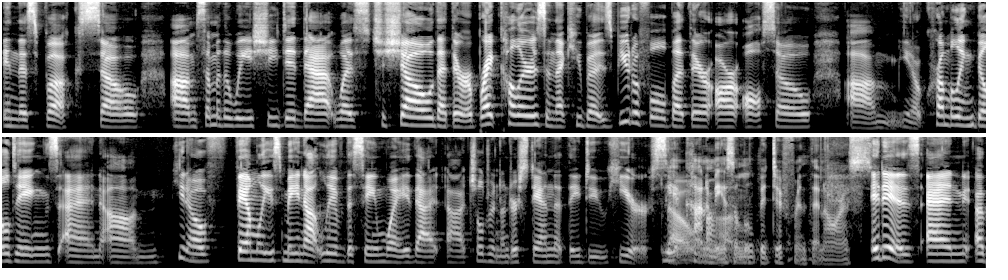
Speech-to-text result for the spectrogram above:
in this book. So um, some of the ways she did that was to show that there are bright colors and that Cuba is beautiful, but there are also um, you know crumbling buildings and um, you know families may not live the same way that uh, children understand that they do here. So the economy is a um, little bit different than ours. It is, and uh,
